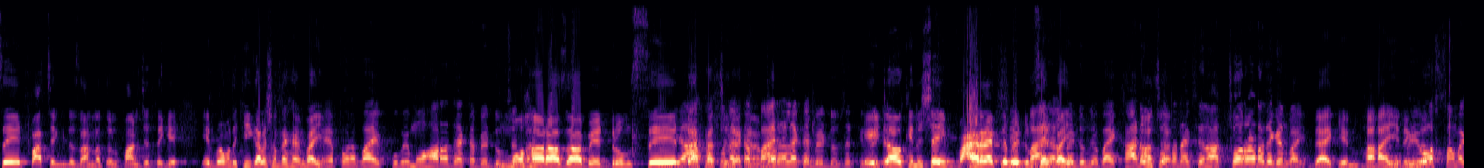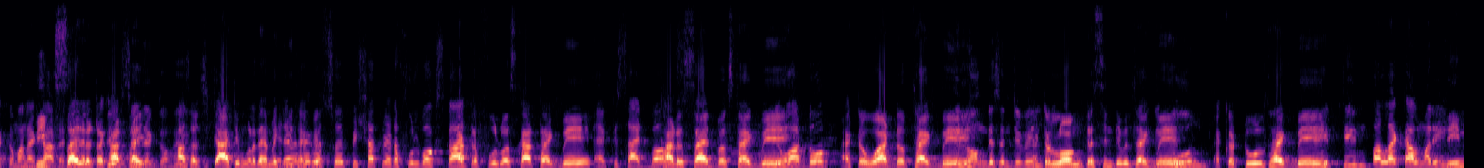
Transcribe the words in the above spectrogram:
সেট পাচ্ছেন কিন্তু জান্নাতুল ফার্নিচার থেকে। এরপর আমাদের কি কালেকশন দেখেন ভাই? এরপরে ভাই খুবই মহারাজা একটা বেডরুম মহারাজা বেডরুম সেট দেখাচ্ছি দেখেন একটা ভাইরাল একটা বেডরুম সেট কিন্তু এইটাও কিন্তু সেই ভাইরাল একটা বেডরুম সেট ভাই। বেডরুম ভাই। খাট আচ্ছা। উচ্চতা দেখছেন আর চড়াটা দেখেন ভাই। দেখেন ভাই এটা কিন্তু awesome একটা মানে বিগ খাট সাইজের একটা খাট ভাই। হ্যাঁ। আচ্ছা আচ্ছা দেখেন কি থাকবে? থাকবে ছয় পিস সাত একটা ফুল বক্স কাট একটা ফুল বক্স কাট থাকবে। একটি সাইড বক্স খাটের সাইড বক্স থাকবে। ওয়ার্ডরোব একটা ওয়ার্ডরোব থাকবে। লং ড্রেসিং টেবিল একটা লং ড্রেসিং টেবিল থাকবে একটা টুল থাকবে তিন পাল্লা একটা আলমারি তিন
